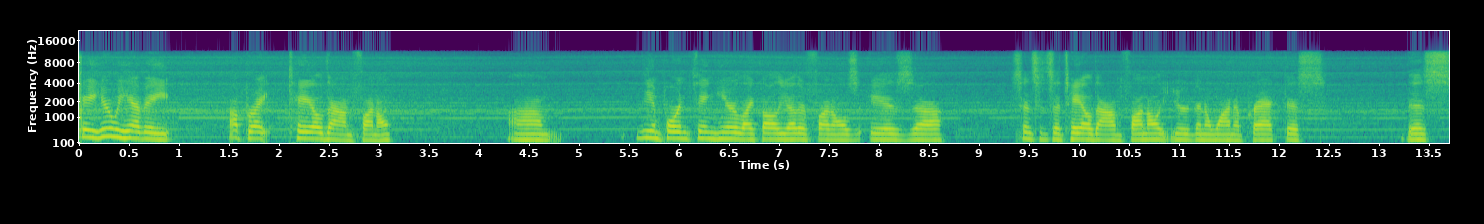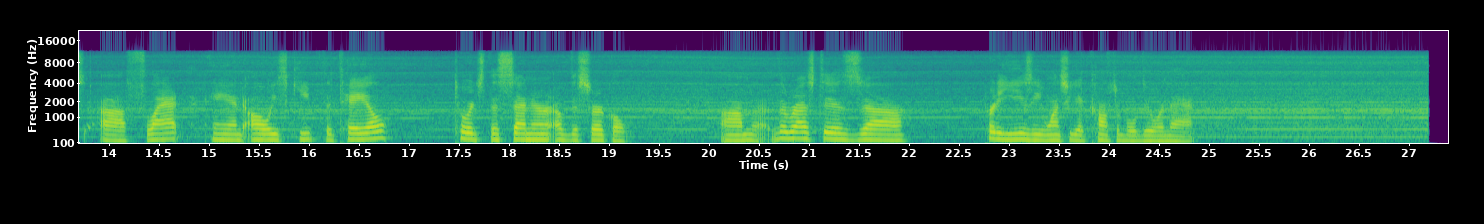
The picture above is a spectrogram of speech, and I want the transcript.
Okay, here we have a upright tail down funnel. Um, the important thing here, like all the other funnels, is uh, since it's a tail down funnel, you're going to want to practice this uh, flat and always keep the tail towards the center of the circle. Um, the rest is uh, pretty easy once you get comfortable doing that.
